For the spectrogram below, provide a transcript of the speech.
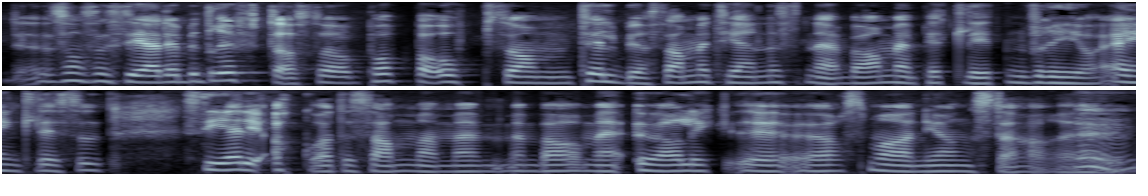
sånn som jeg sier, det er bedrifter som popper opp som tilbyr samme tjenestene, bare med en bitte liten vri. Og egentlig så sier de akkurat det samme, men, men bare med ørlik, ørsmå nyanser eh, mm.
